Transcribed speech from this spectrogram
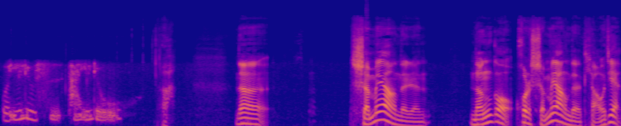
我一六四，他一六五。啊那什么样的人能够，或者什么样的条件，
